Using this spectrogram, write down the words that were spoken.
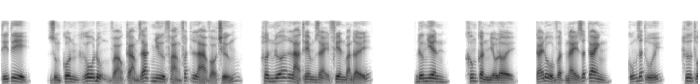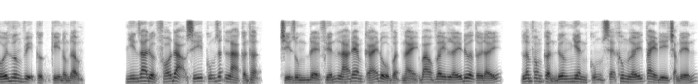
tí tí, dùng côn gỗ đụng vào cảm giác như phảng phất là vỏ trứng, hơn nữa là thêm dạy phiên bản đấy. Đương nhiên, không cần nhiều lời, cái đồ vật này rất canh, cũng rất túi, hư thối hương vị cực kỳ nồng đậm. Nhìn ra được phó đạo sĩ cũng rất là cẩn thận, chỉ dùng để phiến lá đem cái đồ vật này bao vây lấy đưa tới đấy, lâm phong cẩn đương nhiên cũng sẽ không lấy tay đi chạm đến.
